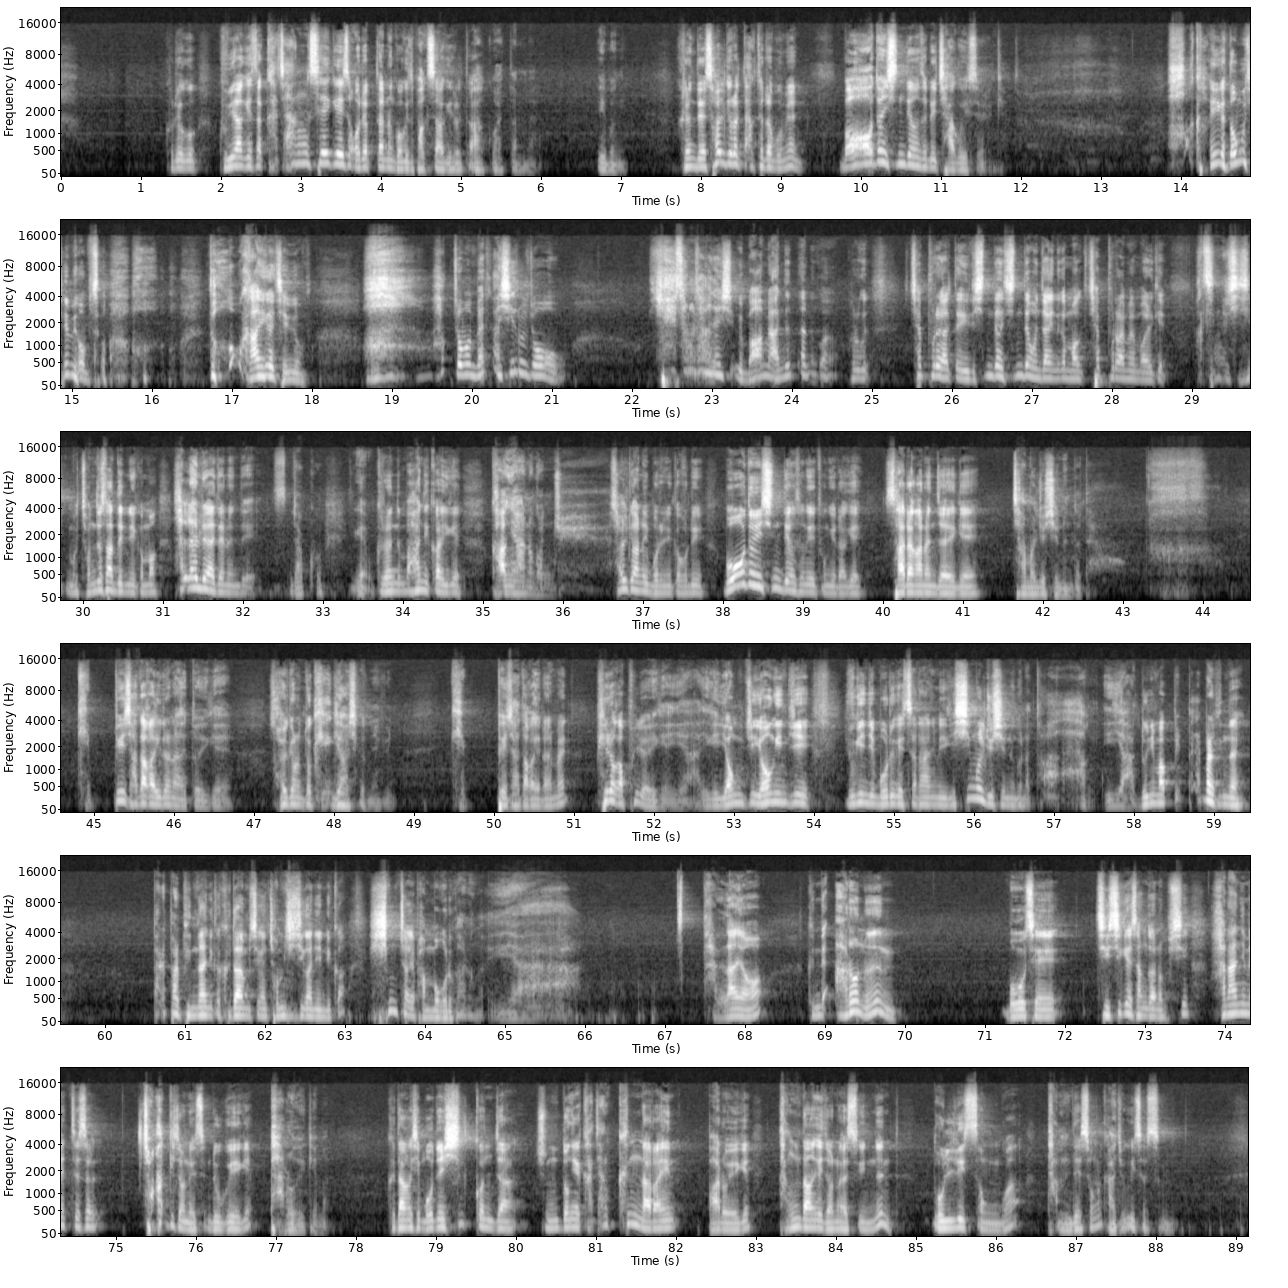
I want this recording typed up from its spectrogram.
그리고 구약에서 가장 세계에서 어렵다는 거기서 박사학위를 따갖고 왔단 말이에요. 이분이. 그런데 설교를 딱 들어보면 모든 신대원들이 자고 있어요. 이렇게. 하, 강의가 너무 재미없어. 너무 강의가 재미없어. 아, 학점은 맨날 시를 줘. 당하냐 시 마음에 안 든다는 거야. 그리고 체프를 할때 신대 신대 원장이니까 막 체프라면 막 이렇게 학생들 시- 막 전도사들이니까 막 할렐루야 해야 되는데 자꾸 이게 그런데 막 하니까 이게 강의하는 건지 설교하는 게 모르니까 우리 모든 신대 성이 동일하게 사랑하는 자에게 잠을 주시는도다. 깊이 자다가 일어나요 또 이게 설교는 또 길게 하시거든요. 깊이 자다가 일어나면 피로가 풀려 이게 이야 이게 영지 영인지 육인지 모르겠어 하나님이 이게 힘을 주시는구나 딱 이야 눈이 막 빨빨 빛나요. 빨빨 빛나니까 그 다음 시간 점심 시간이니까 힘차게 밥 먹으러 가는 거야. 이야 달라요. 근데 아론은 모세 지식에 상관없이 하나님의 뜻을 정확히 전했어요. 누구에게? 바로에게만. 그 당시 모든 실권자 중동의 가장 큰 나라인 바로에게 당당하게 전할 수 있는 논리성과 담대성을 가지고 있었습니다.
